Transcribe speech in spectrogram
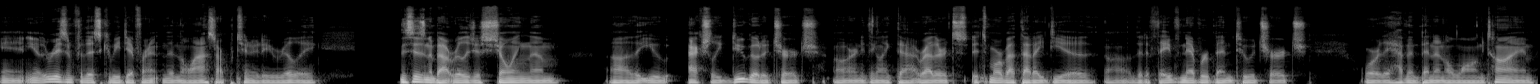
And you know, the reason for this could be different than the last opportunity, really this isn't about really just showing them uh, that you actually do go to church or anything like that. Rather, it's it's more about that idea uh, that if they've never been to a church or they haven't been in a long time,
